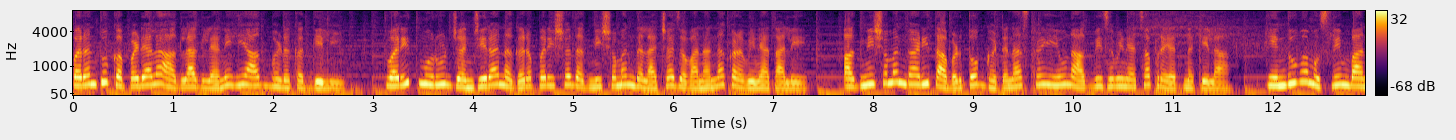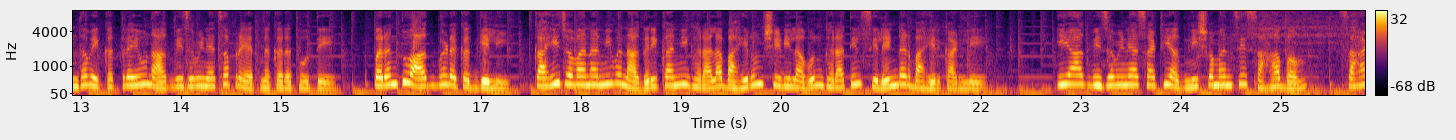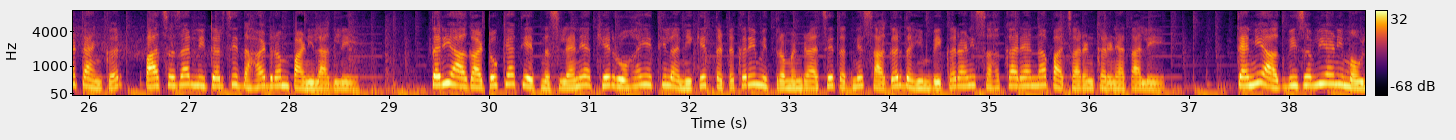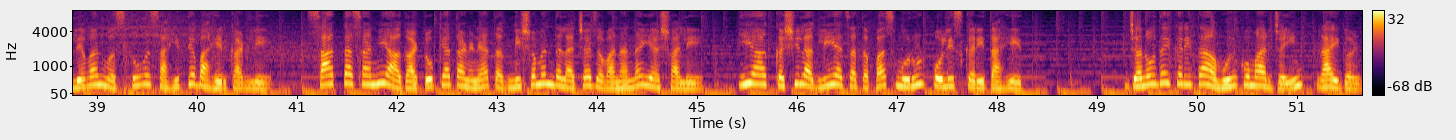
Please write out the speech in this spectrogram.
परंतु कपड्याला आग लागल्याने ही आग भडकत गेली. त्वरित मुरुड जंजिरा नगर परिषद अग्निशमन दलाच्या जवानांना कळविण्यात आले. अग्निशमन गाडी ताबडतोब घटनास्थळी येऊन आग विझविण्याचा प्रयत्न केला. हिंदू व मुस्लिम बांधव एकत्र येऊन आग विझविण्याचा प्रयत्न करत होते. परंतु आग भडकत गेली. काही जवानांनी व नागरिकांनी घराला बाहेरून शिडी लावून घरातील सिलेंडर बाहेर काढले. ही आग विझविण्यासाठी अग्निशमनचे सहा बंब सहा टँकर पाच हजार लिटरचे दहा ड्रम पाणी लागले. तरी आग आटोक्यात येत नसल्याने अखेर रोहा येथील अनिकेत तटकरे मित्रमंडळाचे तज्ज्ञ सागर दहिंबेकर आणि सहकाऱ्यांना पाचारण करण्यात आले. त्यांनी आग विझवली आणि मौल्यवान वस्तू व साहित्य बाहेर काढले. सात तासांनी आग आटोक्यात आणण्यात अग्निशमन दलाच्या जवानांना यश आले. ही आग कशी लागली याचा तपास मुरुड पोलीस करीत आहेत. जनोदय करिता अमोल कुमार जैन रायगड.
